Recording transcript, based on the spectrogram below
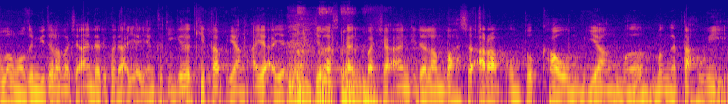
barakallahu mazim itulah bacaan daripada ayat yang ketiga. Kitab yang ayat-ayatnya dijelaskan bacaan di dalam bahasa Arab untuk kaum yang mengetahui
